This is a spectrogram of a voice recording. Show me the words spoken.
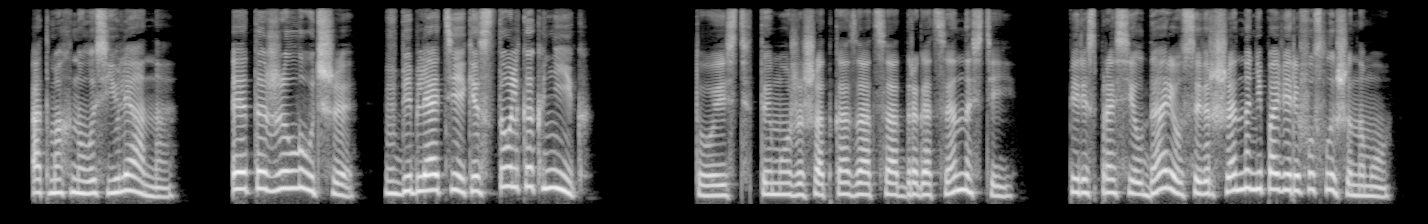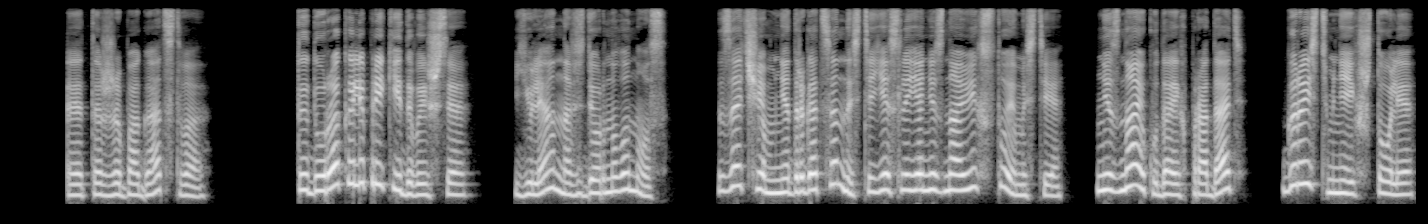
— отмахнулась Юлианна. «Это же лучше! В библиотеке столько книг!» «То есть ты можешь отказаться от драгоценностей?» — переспросил Дарио, совершенно не поверив услышанному. «Это же богатство!» «Ты дурак или прикидываешься?» Юлианна вздернула нос. «Зачем мне драгоценности, если я не знаю их стоимости? Не знаю, куда их продать? Грызть мне их, что ли?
